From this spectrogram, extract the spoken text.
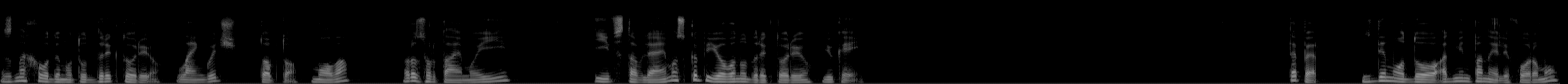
знаходимо тут директорію Language, тобто мова, розгортаємо її і вставляємо скопійовану директорію UK. Тепер йдемо до адмінпанелі форуму,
